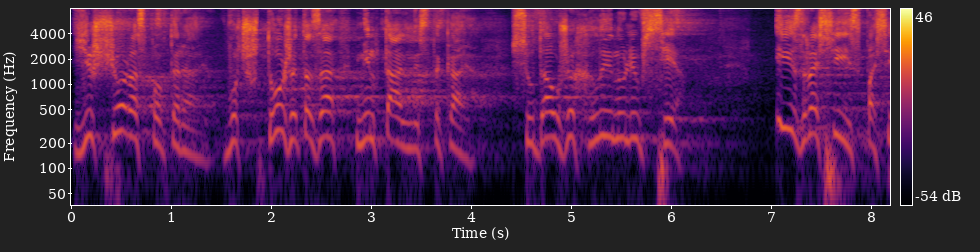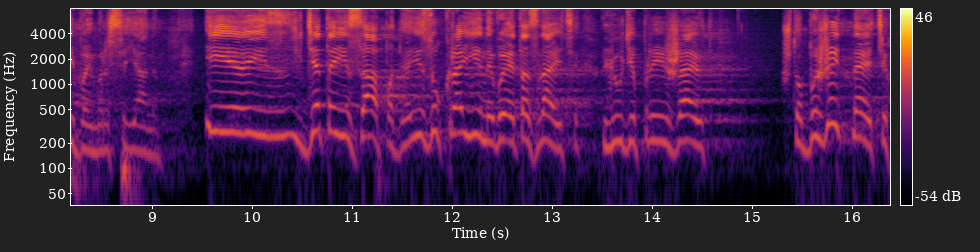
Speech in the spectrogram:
Еще раз повторяю, вот что же это за ментальность такая? Сюда уже хлынули все. И из России, спасибо им, россиянам, и где-то из Запада, из Украины, вы это знаете. Люди приезжают, чтобы жить на этих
